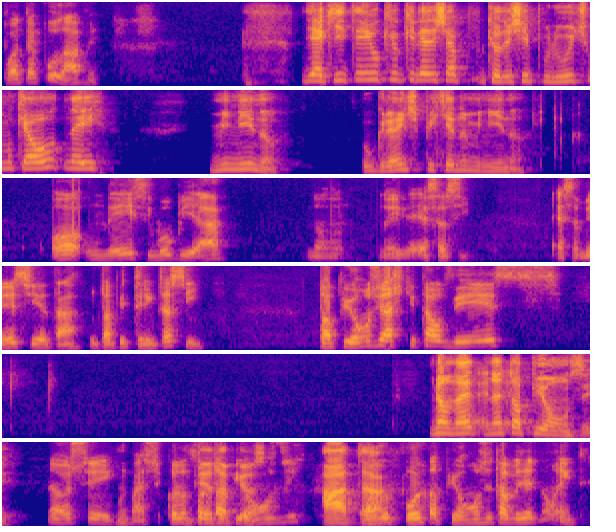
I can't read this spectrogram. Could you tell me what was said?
Pode até pular, velho. E aqui tem o que eu queria deixar, que eu deixei por último, que é o Ney. Menino. O grande pequeno menino. Ó, o Ney, se bobear. Não, não, não, essa sim. Essa merecia, tá? No top 30, sim. Top 11, acho que talvez. Não, não é, não é top 11. Não, eu sei. Mas quando Não for o top top 11, Ah, tá. quando for top 11, talvez ele não entre.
